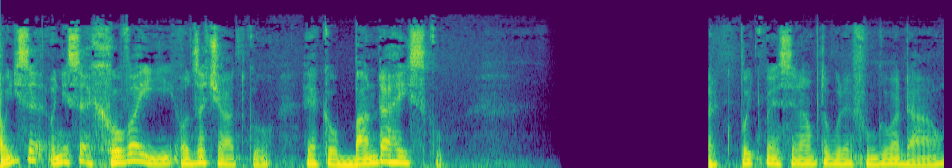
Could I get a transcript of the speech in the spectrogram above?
A oni se, oni se chovají od začátku jako banda hejsků. Tak pojďme, jestli nám to bude fungovat dál.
